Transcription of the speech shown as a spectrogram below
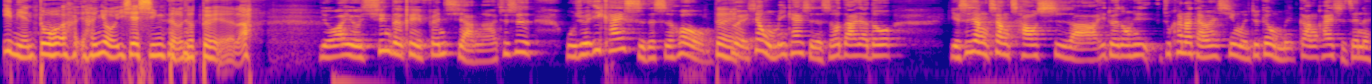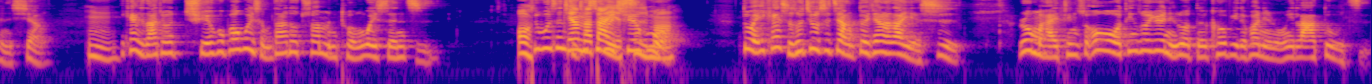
一年多 很有一些心得就对了啦。有啊，有心得可以分享啊。就是我觉得一开始的时候，对，对，像我们一开始的时候，大家都也是像上超市啊，一堆东西，就看到台湾新闻，就跟我们刚开始真的很像。嗯，一开始大家就缺货，不知道为什么大家都专门囤卫生纸。哦，就卫生纸加拿大也是吗？对，一开始的时候就是这样。对，加拿大也是。然后我们还听说，哦，听说因为你如果得 COVID 的话，你容易拉肚子。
